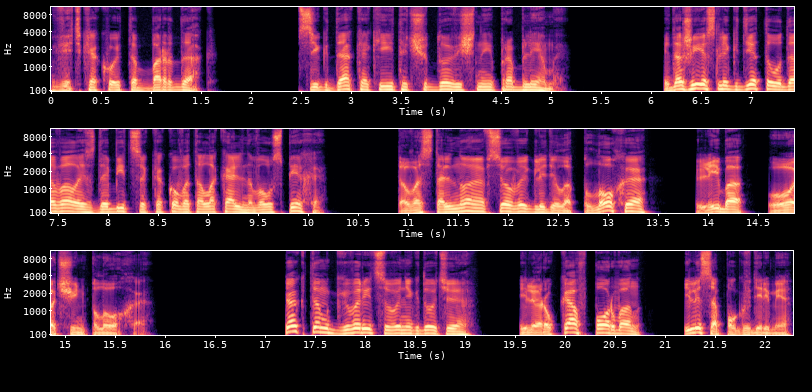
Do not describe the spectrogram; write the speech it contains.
Ведь какой-то бардак. Всегда какие-то чудовищные проблемы. И даже если где-то удавалось добиться какого-то локального успеха, то в остальное все выглядело плохо, либо очень плохо. Как там говорится в анекдоте, или рукав порван, или сапог в дерьме.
